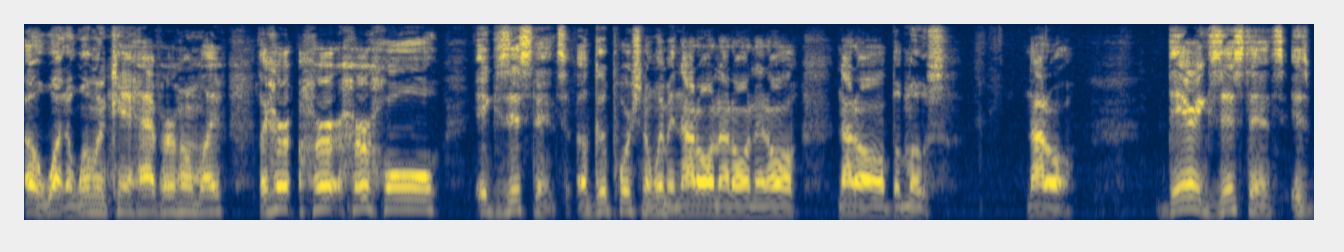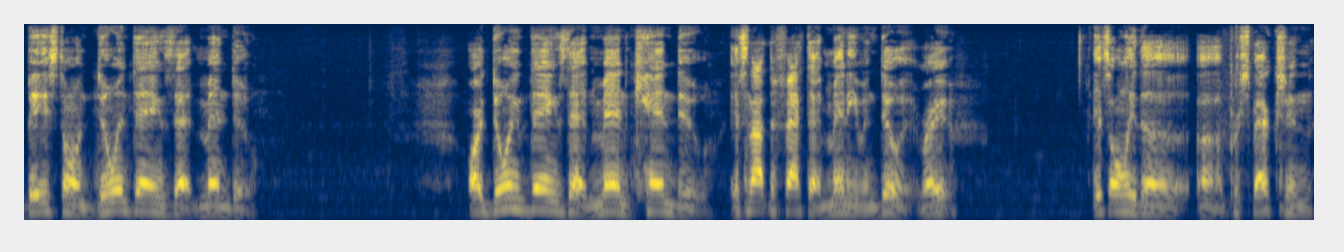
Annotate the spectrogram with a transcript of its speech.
Oh what a woman can't have her home life? Like her her her whole existence a good portion of women not all not all not all not all but most not all their existence is based on doing things that men do or doing things that men can do. It's not the fact that men even do it right? It's only the uh, perspection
